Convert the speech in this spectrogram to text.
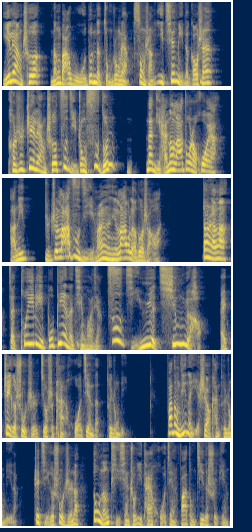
一辆车能把五吨的总重量送上一千米的高山，可是这辆车自己重四吨。那你还能拉多少货呀？啊，你只知拉自己吗？你拉不了多少啊。当然了，在推力不变的情况下，自己越轻越好。哎，这个数值就是看火箭的推重比，发动机呢也是要看推重比的。这几个数值呢都能体现出一台火箭发动机的水平。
